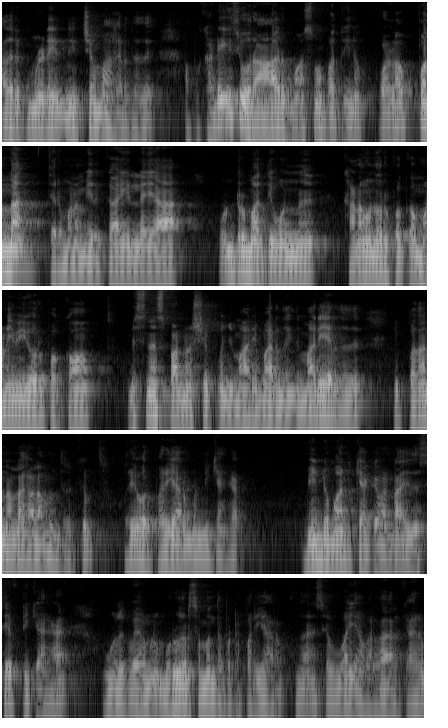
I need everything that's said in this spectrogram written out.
அதற்கு முன்னாடி நீச்சமாக இருந்தது. அப்போ கடைசி ஒரு ஆறு மாதமாக பார்த்தீங்கன்னா குழப்பம்தான் திருமணம் இருக்கா இல்லையா? ஒன்று மாற்றி ஒன்று கணவன் ஒரு பக்கம் மனைவி ஒரு பக்கம் பிஸ்னஸ் பார்ட்னர்ஷிப் கொஞ்சம் மாறி மாறி இருந்தது. இது மாதிரியே இருந்தது. இப்போ தான் நல்ல காலம் வந்திருக்கு. ஒரே ஒரு பரிகாரம் பண்ணிக்கங்க. மீண்டுமான்னு கேட்க வேண்டாம். இது சேஃப்டிக்காக உங்களுக்கு வேறு முருகர் சம்மந்தப்பட்ட பரிகாரம். செவ்வாய் அவர் தான் இருக்கார்.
